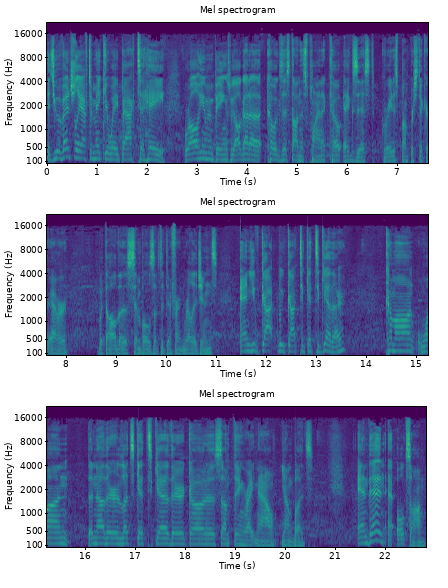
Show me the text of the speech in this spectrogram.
Is you eventually have to make your way back to hey, we're all human beings. We all gotta coexist on this planet. Coexist. Greatest bumper sticker ever, with all the symbols of the different religions. And you've got we've got to get together come on, one another, let's get together, go to something right now, Young Bloods. And then uh, old song,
